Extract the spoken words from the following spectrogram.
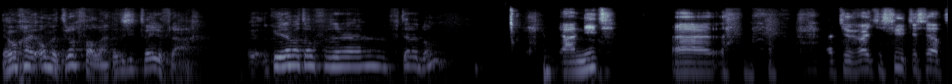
Hoe ga je om met terugvallen? Dat is die tweede vraag. Kun je daar wat over vertellen, Don? Ja, niet. Uh, wat, je, wat je ziet is dat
